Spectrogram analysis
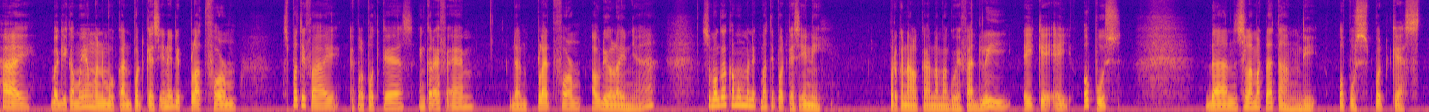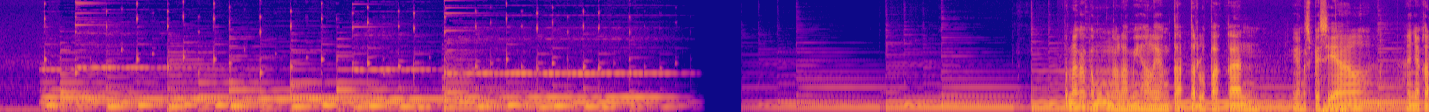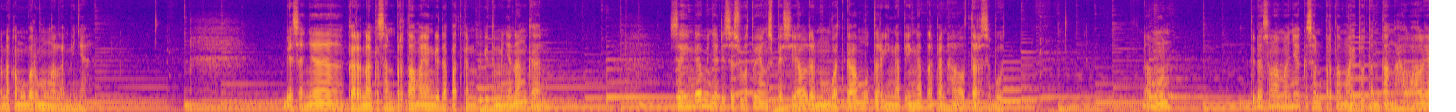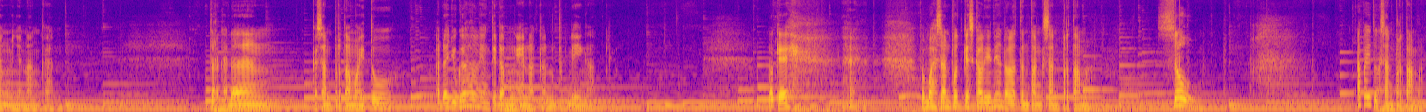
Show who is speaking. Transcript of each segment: Speaker 1: Hai, bagi kamu yang menemukan podcast ini di platform Spotify, Apple Podcast, Anchor FM, dan platform audio lainnya, semoga kamu menikmati podcast ini. Perkenalkan nama gue Fadli, aka Opus, dan selamat datang di Opus Podcast. Pernahkah kamu mengalami hal yang tak terlupakan, yang spesial, hanya karena kamu baru mengalaminya? Biasanya karena kesan pertama yang didapatkan begitu menyenangkan, sehingga menjadi sesuatu yang spesial dan membuat kamu teringat-ingat akan hal tersebut. Namun, tidak selamanya kesan pertama itu tentang hal-hal yang menyenangkan Terkadang kesan pertama itu ada juga hal yang tidak mengenakan untuk diingat. Oke. Pembahasan podcast kali ini adalah tentang kesan pertama. So, apa itu kesan pertama?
